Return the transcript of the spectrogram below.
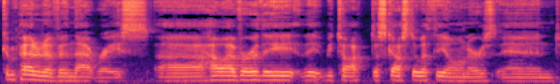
competitive in that race. Uh, however, the, the, we talked discussed it with the owners, and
